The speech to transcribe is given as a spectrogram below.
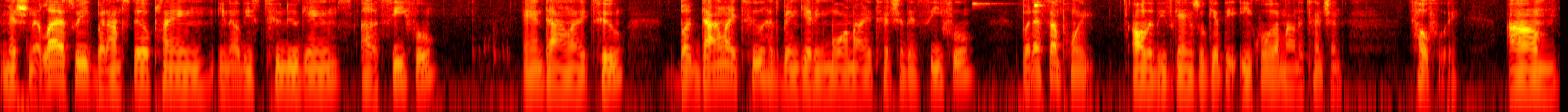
I mentioned it last week, but I'm still playing, you know, these two new games, uh, Sifu and Dying Light 2. But Dying Light 2 has been getting more of my attention than Sifu. But at some point, all of these games will get the equal amount of attention. Hopefully. Um,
